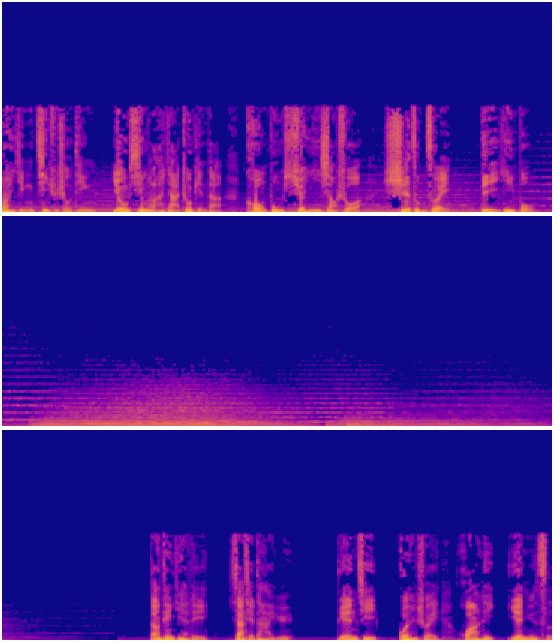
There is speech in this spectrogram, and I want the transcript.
欢迎继续收听由喜马拉雅出品的恐怖悬疑小说《十宗罪》第一部。当天夜里下起大雨，电机、滚水、华丽、烟女子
